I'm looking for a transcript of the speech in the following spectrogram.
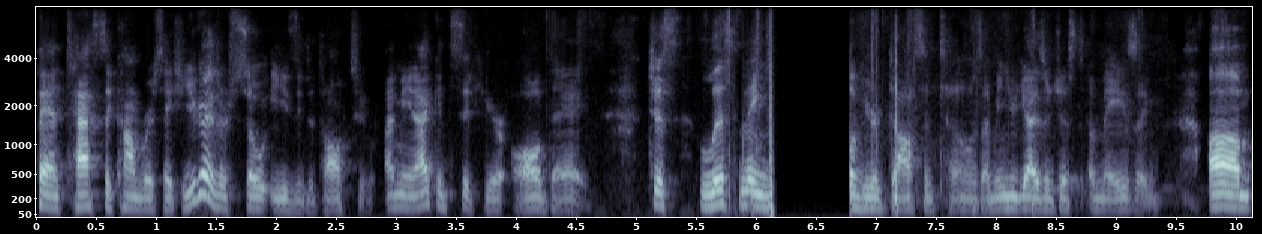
fantastic conversation. You guys are so easy to talk to. I mean, I could sit here all day just listening of your Dawson tones. I mean, you guys are just amazing. Um,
